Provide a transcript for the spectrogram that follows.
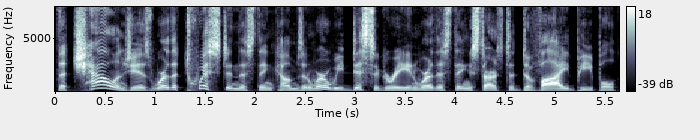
The challenge is where the twist in this thing comes and where we disagree and where this thing starts to divide people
